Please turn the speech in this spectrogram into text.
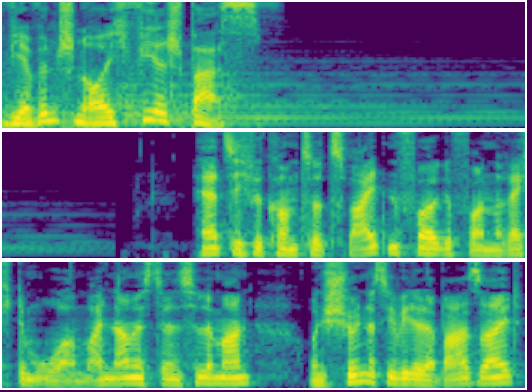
Wir wünschen euch viel Spaß. Herzlich willkommen zur zweiten Folge von Recht im Ohr. Mein Name ist Dennis Hillemann und schön, dass ihr wieder dabei seid.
